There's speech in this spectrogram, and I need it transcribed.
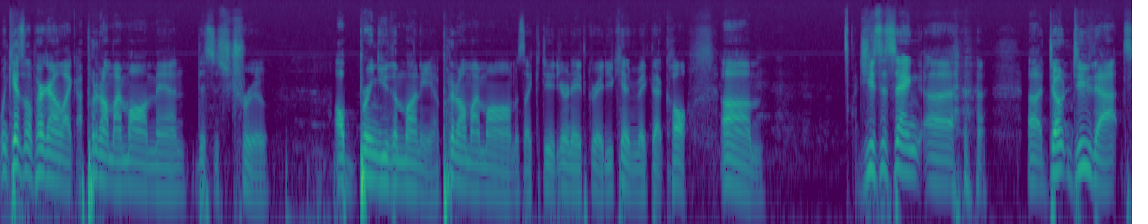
when kids on the playground, like I put it on my mom. Man, this is true. I'll bring you the money. I put it on my mom. It's like, dude, you're in eighth grade. You can't even make that call. Um, Jesus is saying, uh, uh, don't do that.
